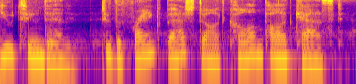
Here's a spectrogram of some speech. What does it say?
You tuned in to the frankbash.com podcast.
